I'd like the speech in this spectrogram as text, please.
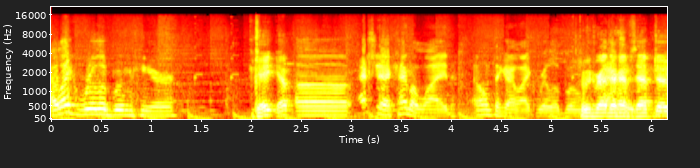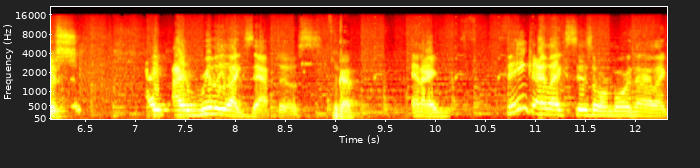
I like Rillaboom here. Okay. Yep. Uh, actually, I kind of lied. I don't think I like Rillaboom. We'd rather have Actually, Zapdos. I, I really like Zapdos, Okay. and I think I like Scizor more than I like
